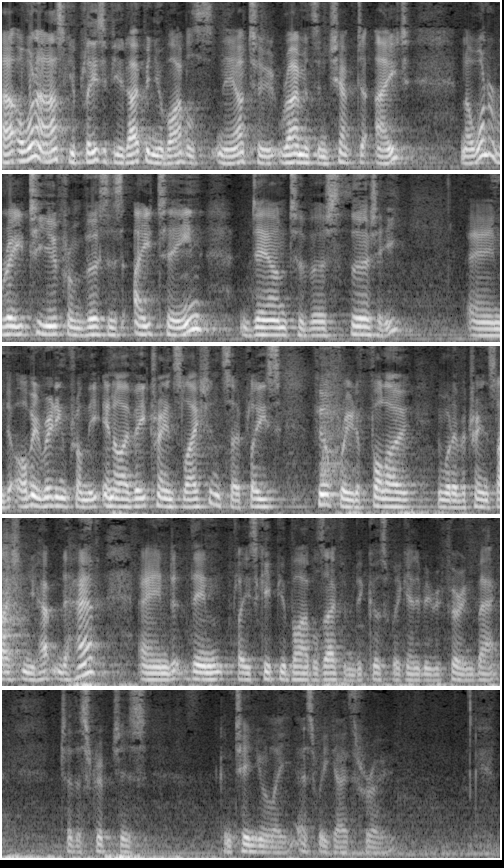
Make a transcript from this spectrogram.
Uh, I want to ask you, please, if you'd open your Bibles now to Romans in chapter 8. And I want to read to you from verses 18 down to verse 30. And I'll be reading from the NIV translation, so please feel free to follow in whatever translation you happen to have. And then please keep your Bibles open because we're going to be referring back to the scriptures continually as we go through.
